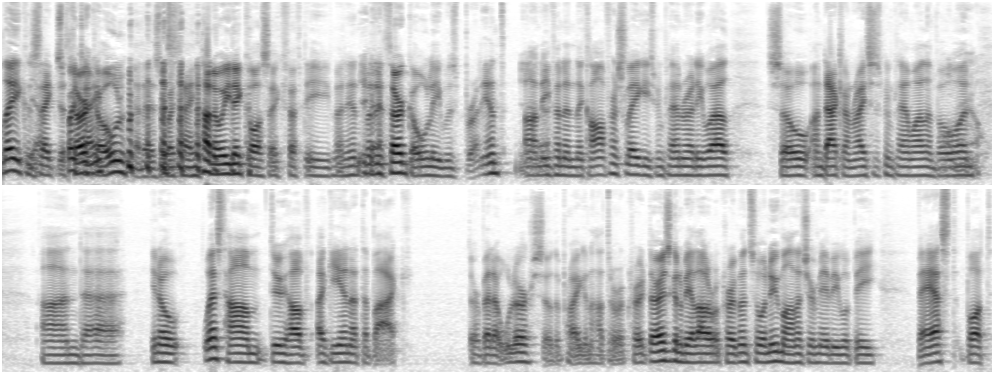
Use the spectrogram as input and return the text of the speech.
quality because Yeah. like the third time. goal. It is about time. I know he did cost like 50 million, but the third goal he was brilliant. And even in the Conference League, he's been playing really well. So, and Declan Rice has been playing well in Bowen. Unreal. And, uh, you know, West Ham do have, again, at the back, they're a bit older, so they're probably going to have to recruit. There is going to be a lot of recruitment, so a new manager maybe would be best. But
